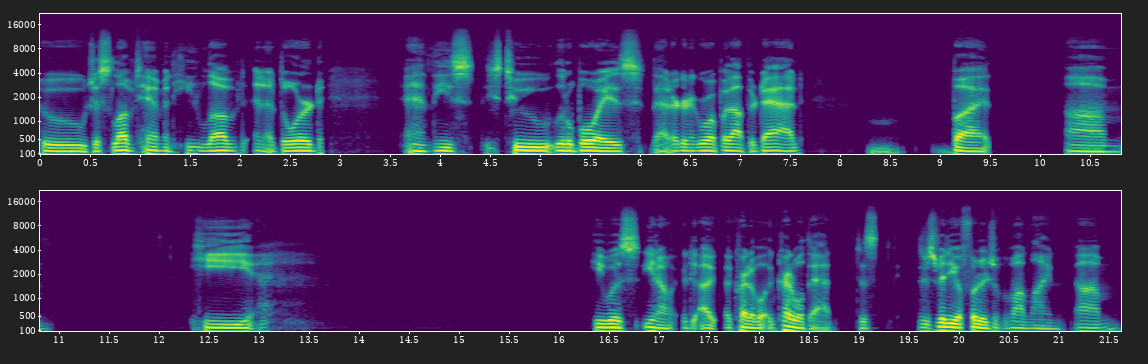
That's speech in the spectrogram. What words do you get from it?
who just loved him and he loved and adored and these these two little boys that are going to grow up without their dad but um he he was you know a, a credible incredible dad just there's video footage of him online um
